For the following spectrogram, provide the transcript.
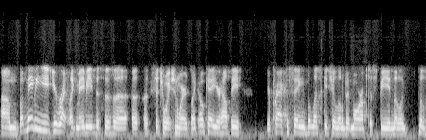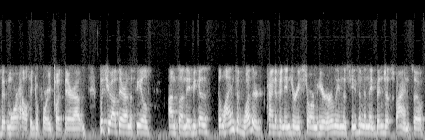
Um, but maybe you're right. Like maybe this is a, a, a situation where it's like, okay, you're healthy, you're practicing, but let's get you a little bit more up to speed, a little little bit more healthy before you put there out put you out there on the field on Sunday because the Lions have weathered kind of an injury storm here early in the season and they've been just fine. So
